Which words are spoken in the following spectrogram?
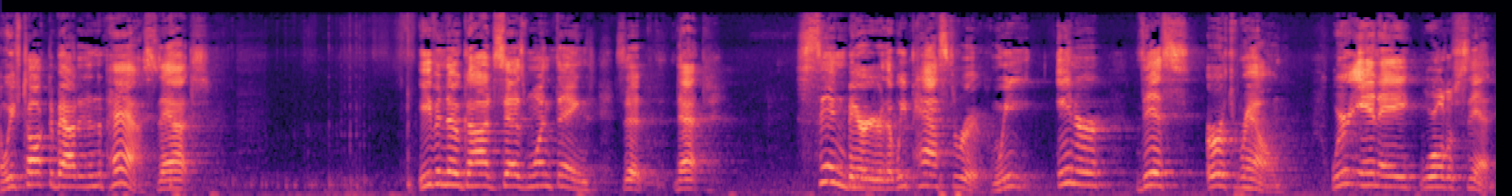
And we've talked about it in the past that even though God says one thing, that, that sin barrier that we pass through. We enter this earth realm, we're in a world of sin.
